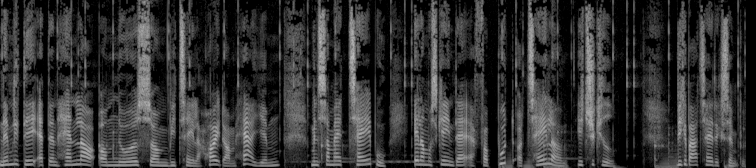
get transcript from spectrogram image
Nemlig det, at den handler om noget, som vi taler højt om herhjemme, men som er et tabu, eller måske endda er forbudt at tale om i Tyrkiet. Vi kan bare tage et eksempel.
